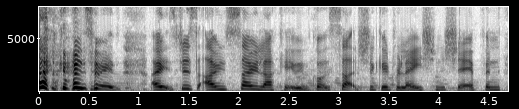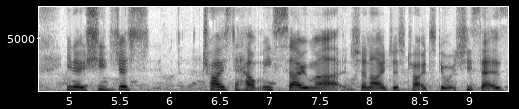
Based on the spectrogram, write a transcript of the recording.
because it's, it's just I'm so lucky. We've got such a good relationship, and you know she just tries to help me so much, and I just try to do what she says.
